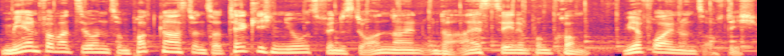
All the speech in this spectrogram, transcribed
Mehr Informationen zum Podcast und zur täglichen News findest du online unter eiszene.com. Wir freuen uns auf dich.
